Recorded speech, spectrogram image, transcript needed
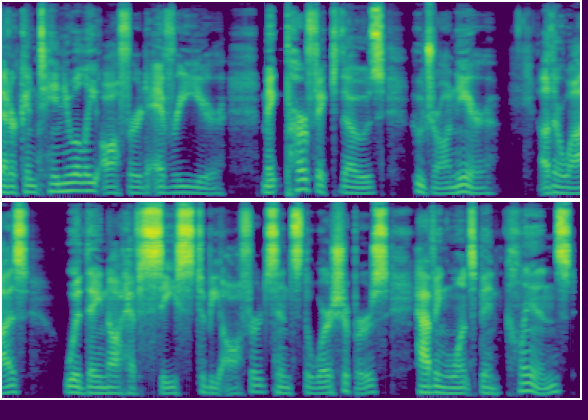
that are continually offered every year, make perfect those who draw near. Otherwise, would they not have ceased to be offered, since the worshippers, having once been cleansed,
